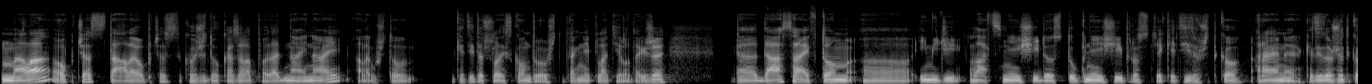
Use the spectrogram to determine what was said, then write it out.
mala občas, stále občas, akože dokázala povedať naj, naj, ale už to, keď si to človek skontroluje, už to tak neplatilo. Takže E, dá sa aj v tom uh, imidži lacnejší, dostupnejší, proste keď si to všetko, Ryanair, keď si to všetko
